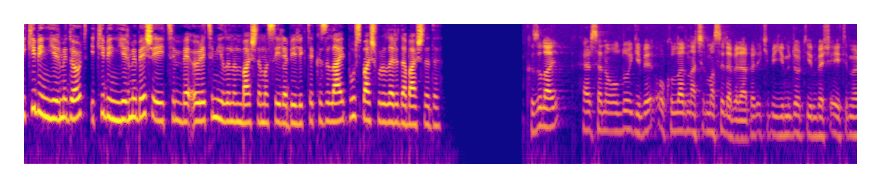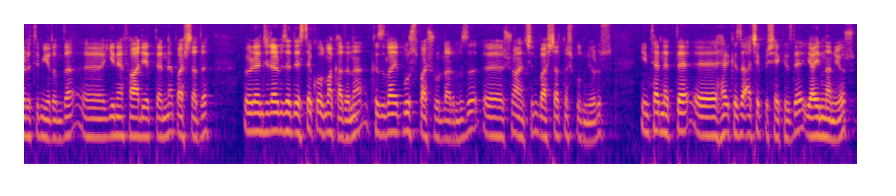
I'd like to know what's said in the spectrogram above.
2024-2025 eğitim ve öğretim yılının başlamasıyla birlikte Kızılay burs başvuruları da başladı. Kızılay her sene olduğu gibi okulların açılmasıyla beraber 2024-25 eğitim öğretim yılında e, yine faaliyetlerine başladı. Öğrencilerimize destek olmak adına Kızılay burs başvurularımızı e, şu an için başlatmış bulunuyoruz. İnternette e, herkese açık bir şekilde yayınlanıyor.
